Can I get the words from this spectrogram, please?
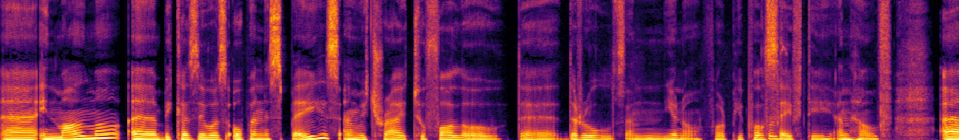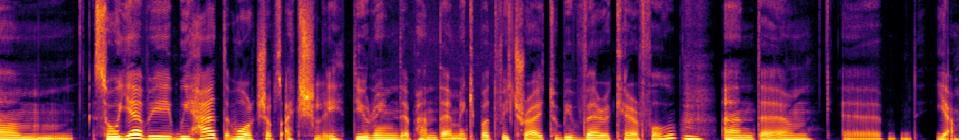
Uh, in Malmö uh, because it was open space and we tried to follow the the rules and you know for people's safety and health. Um, so yeah, we we had workshops actually during the pandemic, but we tried to be very careful and um, uh, yeah.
